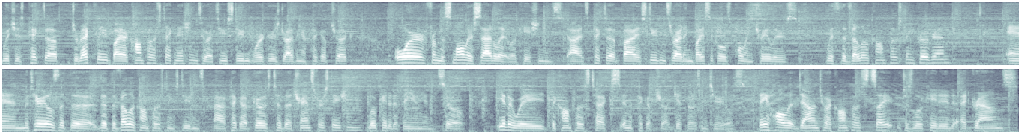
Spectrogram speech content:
which is picked up directly by our compost technicians who are two student workers driving a pickup truck, or from the smaller satellite locations, uh, it's picked up by students riding bicycles pulling trailers with the Velo composting program and materials that the, that the velo composting students uh, pick up goes to the transfer station located at the Union. So either way, the compost techs in the pickup truck get those materials. They haul it down to our compost site, which is located at grounds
